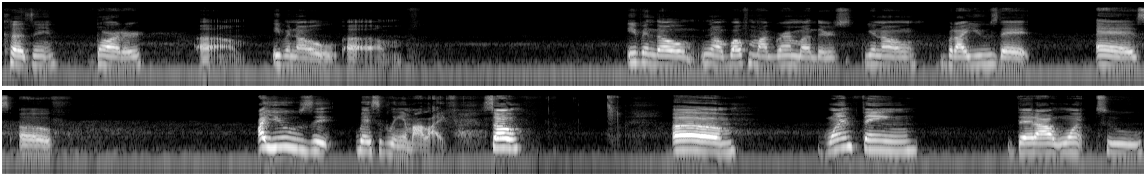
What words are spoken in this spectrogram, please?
cousin, daughter, um, even though um, even though you know both of my grandmothers, you know, but I use that as of I use it basically in my life. So, um, one thing that I want to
